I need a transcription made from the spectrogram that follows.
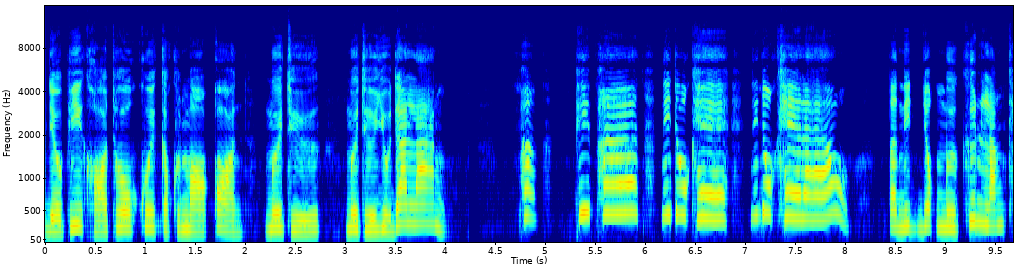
เดี๋ยวพี่ขอโทรคุยกับคุณหมอก่อน มือถือ มือถืออยู่ด้านล่างพะพี่พาดนี่โอเค นี่โอเคแล้วตานิดยกมือขึ้นล้างแข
